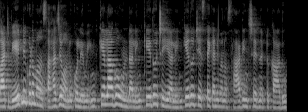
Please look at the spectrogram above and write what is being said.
వాటి వేటిని కూడా మనం సహజం అనుకోలేము. ఇంకెలాగో ఉండాలి ఇంకేదో చేయాలి ఇంకేదో చేస్తే కానీ మనం సాధించినట్టు కాదు.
